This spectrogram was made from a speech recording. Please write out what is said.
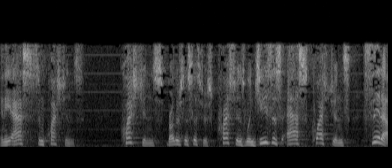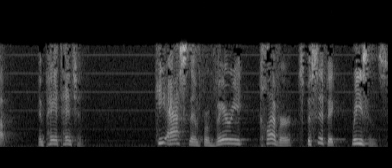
And He asks some questions. Questions, brothers and sisters, questions. When Jesus asks questions, sit up and pay attention. He asks them for very clever, specific reasons.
